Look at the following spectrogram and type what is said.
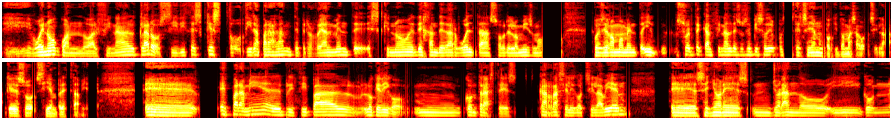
Y bueno, cuando al final, claro, si dices que esto tira para adelante, pero realmente es que no dejan de dar vueltas sobre lo mismo, pues llega un momento, y suerte que al final de esos episodios, pues te enseñan un poquito más a Godzilla, que eso siempre está bien. Eh, es para mí el principal, lo que digo, mmm, contrastes. Carrasel y Godzilla bien, eh, señores mm, llorando y con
